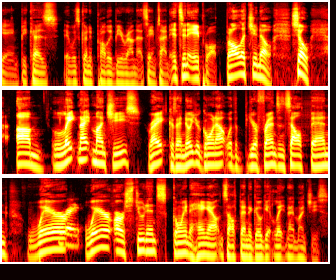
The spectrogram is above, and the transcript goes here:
game because it was going to probably be around that same time. It's in April, but I'll let you know. So, um, late night munchies, right? Because I know you're going out with your friends in South Bend. Where Right. where are students going to hang out in South Bend to go get late night munchies?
